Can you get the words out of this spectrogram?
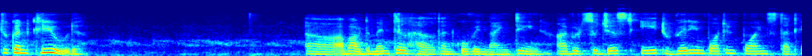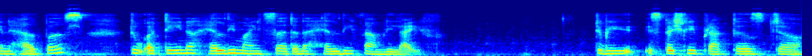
To conclude uh, about the mental health and COVID 19, I would suggest eight very important points that can help us to attain a healthy mindset and a healthy family life. To be especially practiced uh,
